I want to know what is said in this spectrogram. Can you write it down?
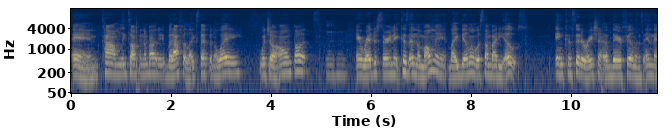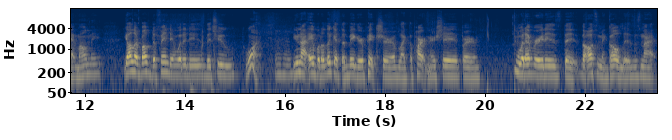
and calmly talking about it, but I feel like stepping away with your own thoughts Mm-hmm. and registering it because in the moment, like dealing with somebody else in consideration of their feelings in that moment, y'all are both defending what it is that you want. Mm-hmm. You're not able to look at the bigger picture of like the partnership or whatever it is that the ultimate goal is. It's not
